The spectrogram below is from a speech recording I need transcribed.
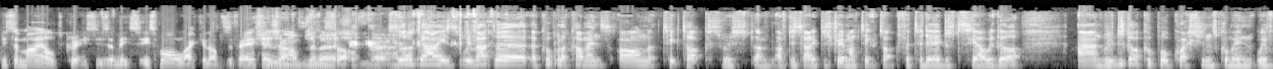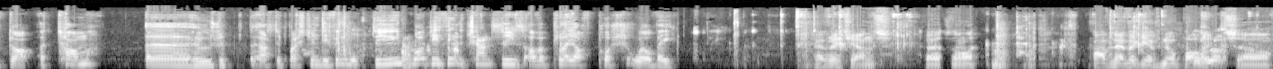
it's a mild criticism. It's it's more like an observation. An rather than sort of, uh, So, guys, we've had a, a couple of comments on TikTok. So we- I've I've decided to stream on TikTok for today just to see how we go. And we've just got a couple of questions coming. We've got a Tom uh, who's asked a question. Do you think? Do you? What do you think the chances of a playoff push will be? Every chance, personally. I've never given up on it, so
